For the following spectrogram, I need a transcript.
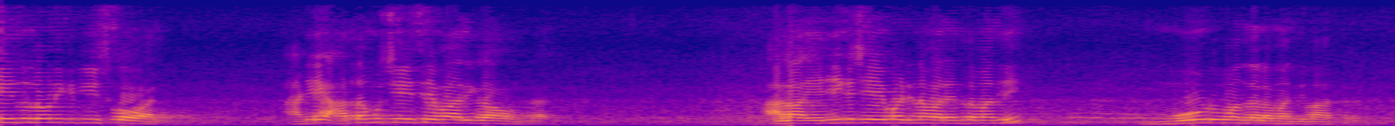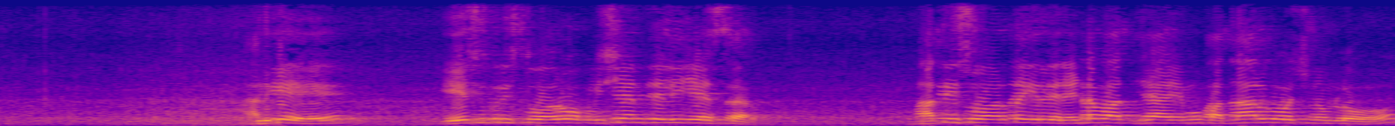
చేతిలోనికి తీసుకోవాలి. అంటే అతము చేసేవారిగా ఉండాలి. అలా ఎన్నిక చేయబడిన వారు ఎంతమంది? మూడు వందల మంది మాత్రమే. అందుకే యేసుక్రీస్తు వారు ఒక విషయాన్ని తెలియజేస్తారు. మతీసు వార్త ఇరవై రెండవ అధ్యాయము పద్నాలుగో వచనంలో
